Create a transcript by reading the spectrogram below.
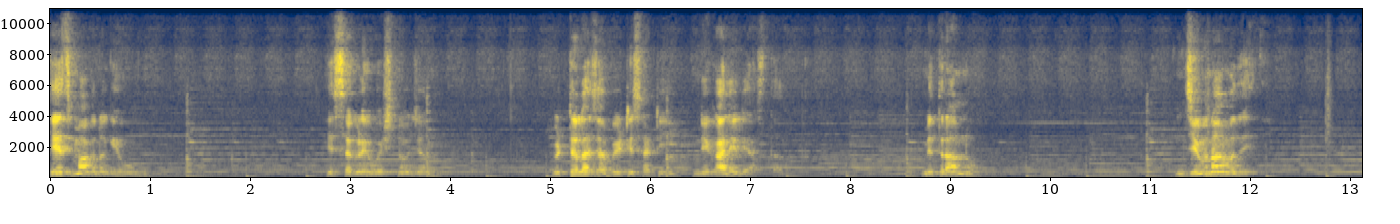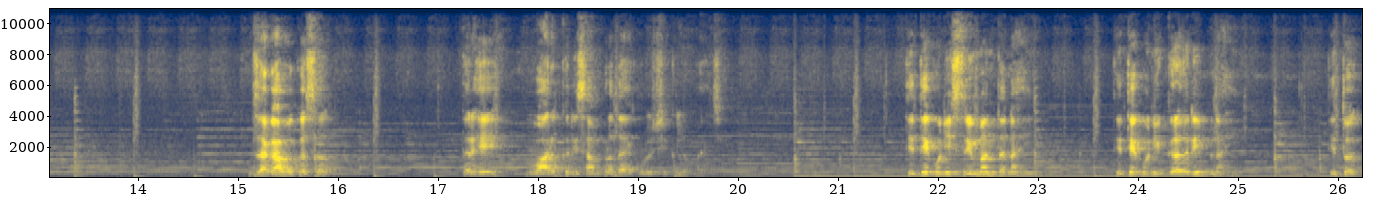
तेच मागणं घेऊन हे सगळे वैष्णवजन विठ्ठलाच्या भेटीसाठी निघालेले असतात. मित्रांनो जीवनामध्ये जगावं कसं तर हे वारकरी संप्रदायाकडून शिकलं पाहिजे. तिथे कोणी श्रीमंत नाही तिथे कोणी गरीब नाही तिथं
